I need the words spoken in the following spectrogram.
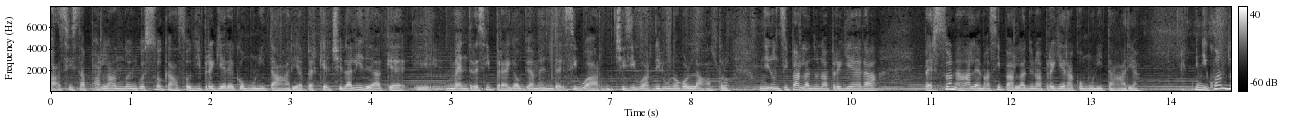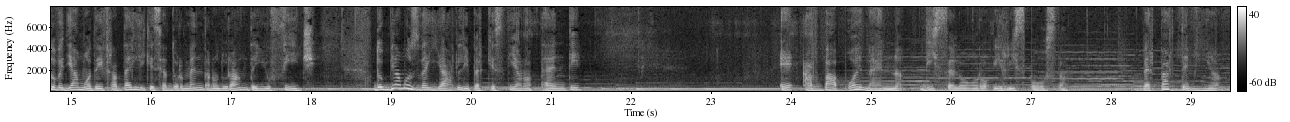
Qua si sta parlando in questo caso di preghiere comunitarie perché ci dà l'idea che eh, mentre si prega ovviamente si guardi, ci si guardi l'uno con l'altro, quindi non si parla di una preghiera personale ma si parla di una preghiera comunitaria. Quindi quando vediamo dei fratelli che si addormentano durante gli uffici, dobbiamo svegliarli perché stiano attenti? E Abba Poemen disse loro in risposta, per parte mia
